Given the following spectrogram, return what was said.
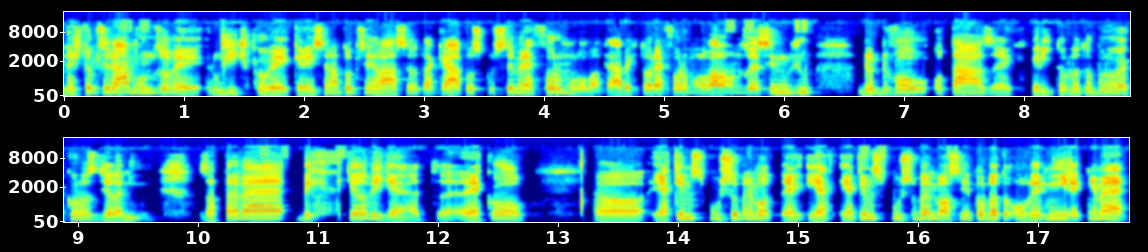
Než to předám Honzovi Růžičkovi, který se na to přihlásil, tak já to zkusím reformulovat. Já bych to reformuloval, Honzo, jestli můžu, do dvou otázek, který tohle to budou jako rozdělený. Za prvé bych chtěl vidět, jako jakým způsobem, nebo jak, jakým způsobem vlastně tohle to ovlivní, řekněme,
